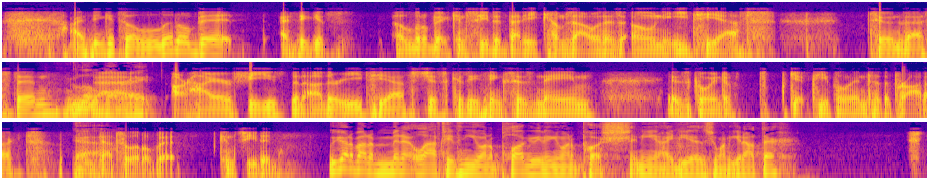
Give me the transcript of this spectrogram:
I think it's a little bit. I think it's a little bit conceited that he comes out with his own ETFs to invest in that bit, right? are higher fees than other ETFs, just because he thinks his name is going to get people into the product. Yeah. that's a little bit conceded. We got about a minute left. Do you think you want to plug anything you want to push? Any ideas you want to get out there?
